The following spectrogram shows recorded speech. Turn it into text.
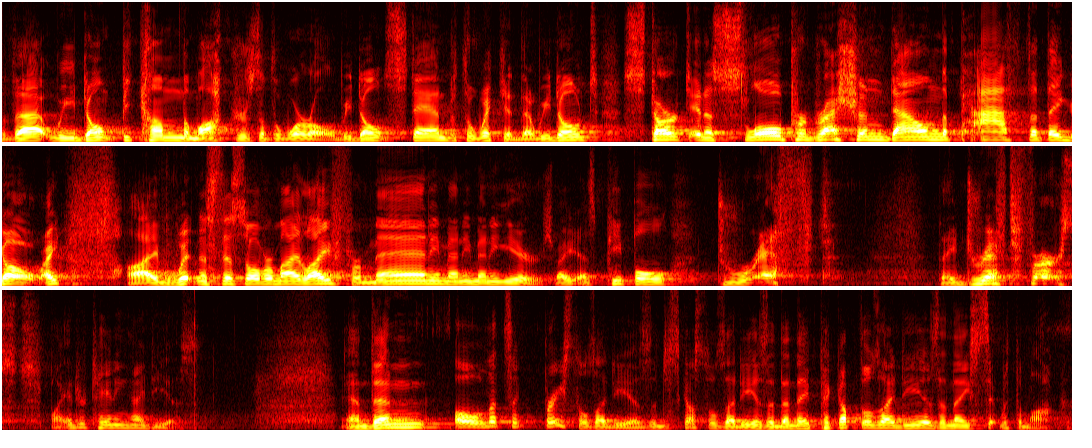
that we don't become the mockers of the world. We don't stand with the wicked, that we don't start in a slow progression down the path that they go, right? I've witnessed this over my life for many, many, many years, right? As people drift, they drift first by entertaining ideas. And then, oh, let's embrace those ideas and discuss those ideas. And then they pick up those ideas and they sit with the mockers.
